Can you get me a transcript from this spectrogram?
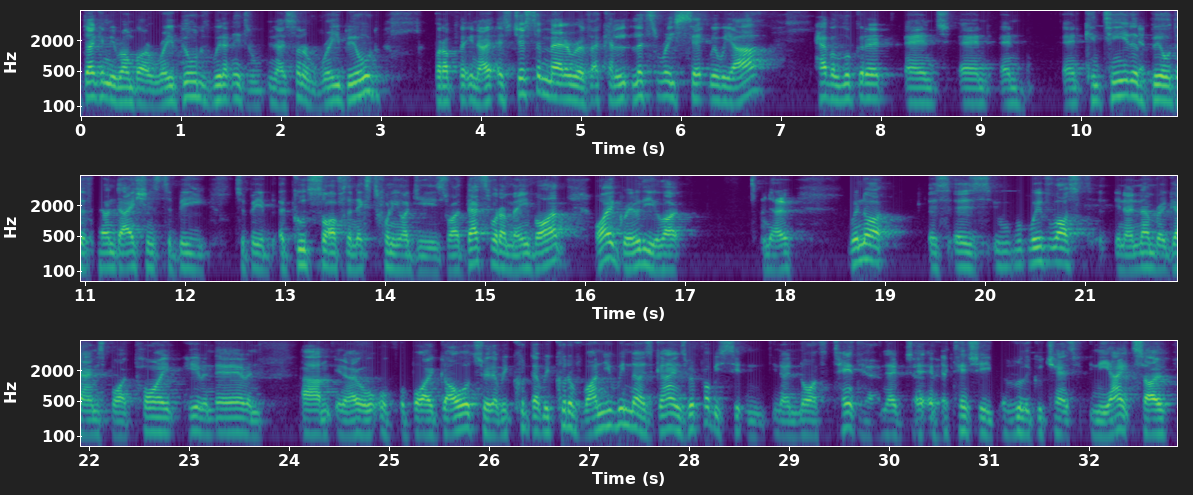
Don't get me wrong. By a rebuild, we don't need to. You know, sort of rebuild, but, but you know, it's just a matter of okay, let's reset where we are, have a look at it, and and and and continue to build the foundations to be to be a good side for the next 20 odd years right that's what i mean by it i agree with you like you know we're not as, as we've lost you know a number of games by point here and there and um, you know, or, or, by a goal or two that we could that we could have won. You win those games, we're probably sitting, you know, ninth, tenth, yeah, you know, exactly. and potentially a really good chance in the eight. So,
